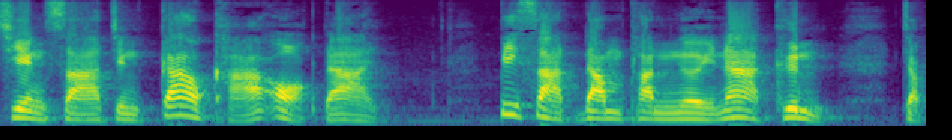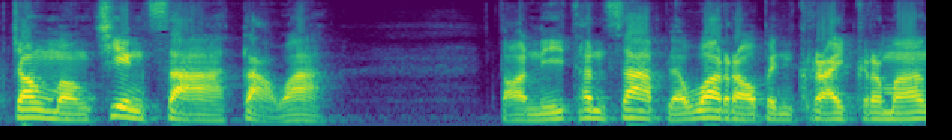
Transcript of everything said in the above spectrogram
เชียงซาจึงก้าวขาออกได้ ปีศาจดำพลันเงยหน้าขึ้น จับจ้องมองเชียงซากล่าวว่า ตอนนี้ท่านทราบแล้วว่าเราเป็นใครกระมัง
